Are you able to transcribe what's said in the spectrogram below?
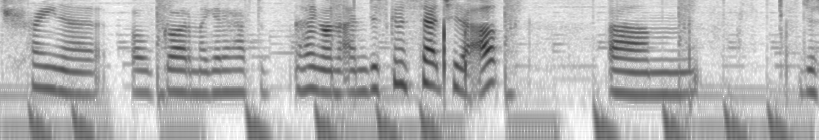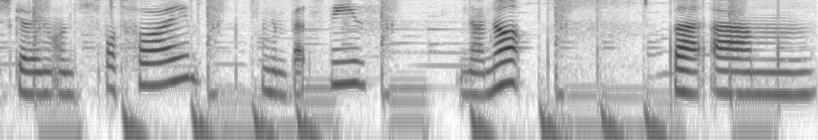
Trainor. Oh god, am I gonna have to hang on? I'm just gonna search it up. Um, just going on Spotify. I'm about to sneeze. No, I'm not. But um,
